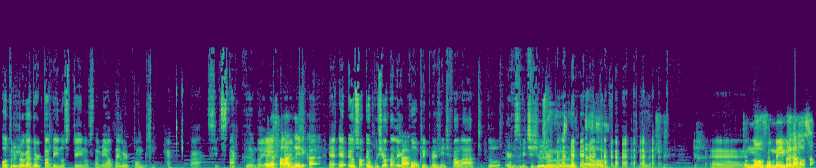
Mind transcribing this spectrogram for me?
Outro jogador que tá bem nos treinos também é o Tyler Conklin, né? Tá se destacando aí. Eu ia falar dele, cara. É, é, eu, só, eu puxei o Tyler Ah. Conklin pra gente falar do Irv Smith Jr., cara. É óbvio. É, O novo membro da mansão.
